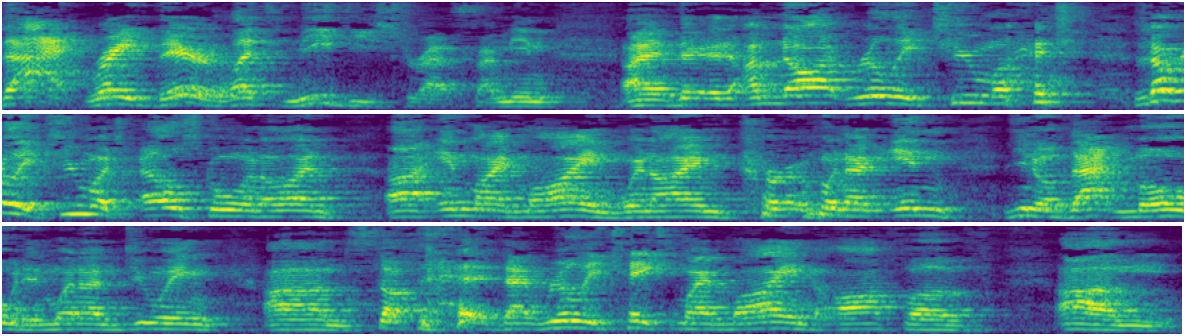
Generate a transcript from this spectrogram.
that right there lets me de-stress. I mean, I, am not really too much. There's not really too much else going on uh, in my mind when I'm when I'm in you know that mode and when I'm doing um, stuff that, that really takes my mind off of. Um,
